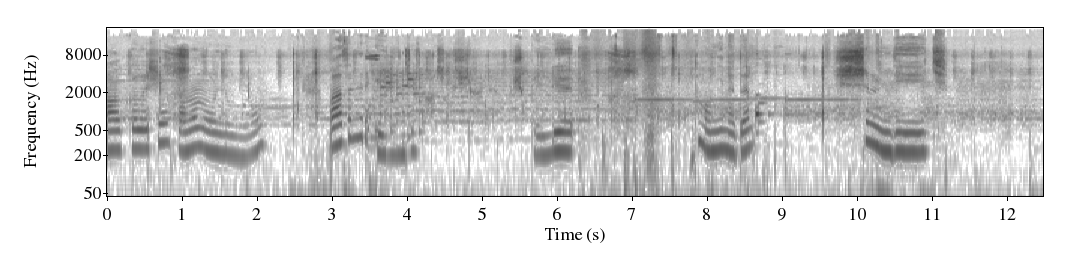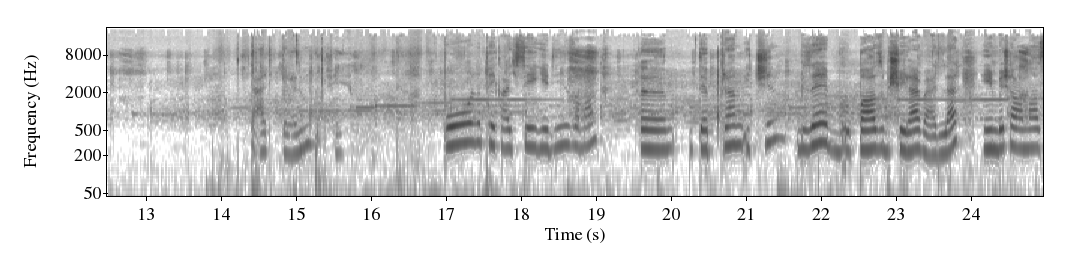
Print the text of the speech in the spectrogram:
Arkadaşım falan oynamıyor. Bazenleri eğlenceli başka şeylermiş belli. Tamam yine de. Şimdilik. Geldik gelelim şey. Bu arada PKX'ye girdiğiniz zaman e, deprem için bize bazı bir şeyler verdiler. 25 elmas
